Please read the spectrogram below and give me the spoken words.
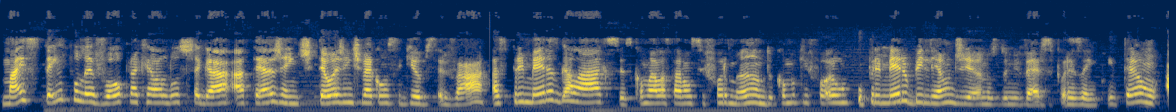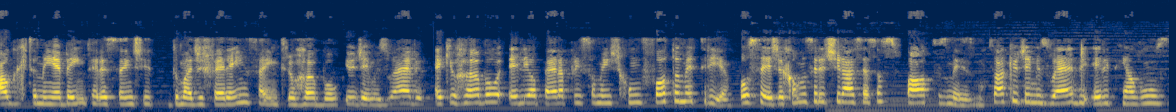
mais tempo levou para aquela luz chegar até a gente. Então, a gente vai conseguir observar as primeiras galáxias, como elas estavam se formando, como que foram o primeiro bilhão de anos do universo, por exemplo. Então, algo que também é bem interessante de uma diferença entre o Hubble e o James Webb é que o Hubble ele opera principalmente com fotometria, ou seja, como se ele tirasse essas fotos fotos mesmo. Só que o James Webb ele tem alguns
